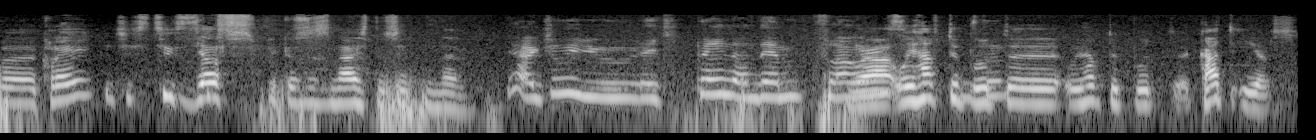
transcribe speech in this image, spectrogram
uh, clay, Just to just because it's nice to sit in them. Actually you like paint on them flowers. Yeah, we have to put uh, we have to put uh, cat ears.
